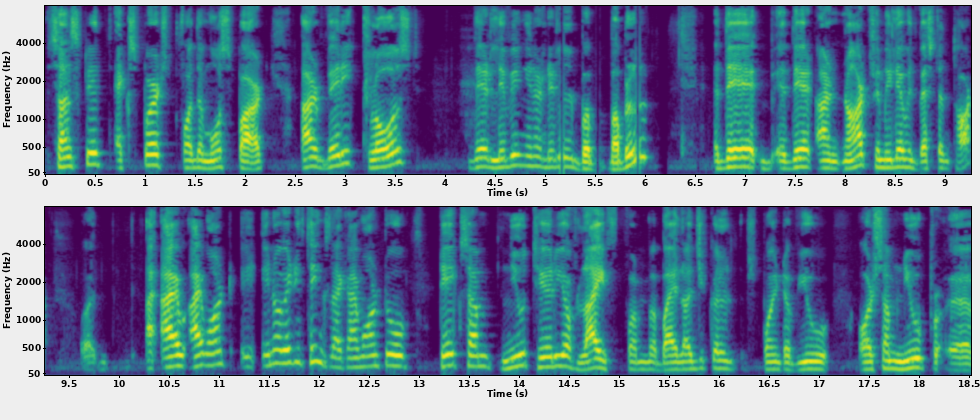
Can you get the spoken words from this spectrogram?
sanskrit experts for the most part are very closed they're living in a little bu- bubble. They they are not familiar with Western thought. I, I want innovative things like I want to take some new theory of life from a biological point of view or some new uh,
